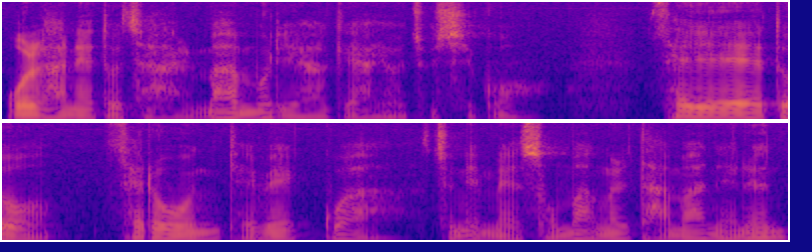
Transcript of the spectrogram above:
올 한해도 잘 마무리하게 하여 주시고 새해에도 새로운 계획과 주님의 소망을 담아내는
